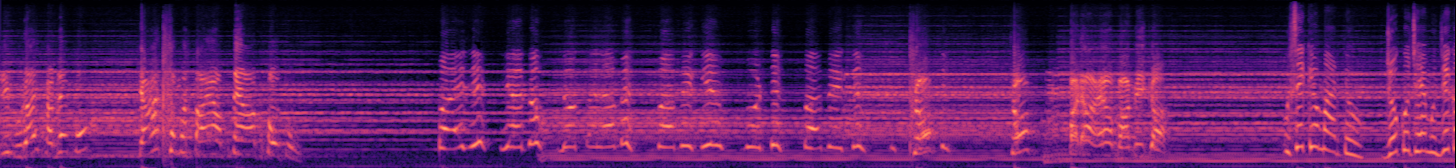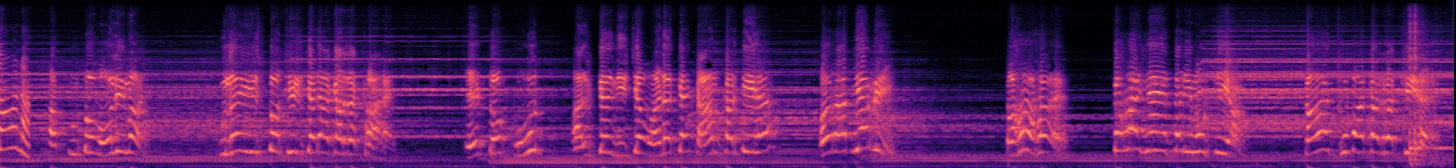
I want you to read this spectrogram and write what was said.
मेरी बुराई करने को क्या समझता है अपने आप को तू? भाई जी ये तो लोकला में की मूर्ति की चुप चुप बड़ा आया का। उसे क्यों मारते हो? जो कुछ है मुझे कहो ना। अब तू तो बोली मत। तूने इसको चिड़चिड़ा कर रखा है। एक तो खुद हल्के नीचे वर्ण के काम करती है और अब ये भी। कहा है? कहा ये तेरी मूर्तियाँ? कहा छुपा कर रखी है?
